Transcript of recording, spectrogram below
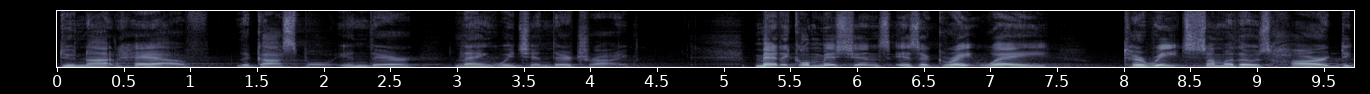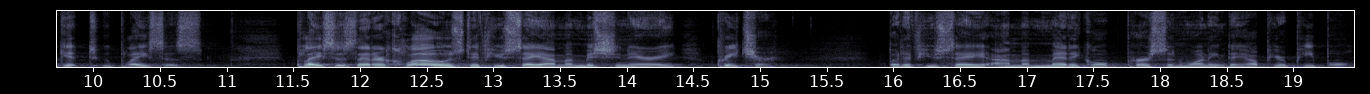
do not have the gospel in their language and their tribe. Medical missions is a great way to reach some of those hard to get to places. Places that are closed if you say, I'm a missionary preacher. But if you say, I'm a medical person wanting to help your people,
